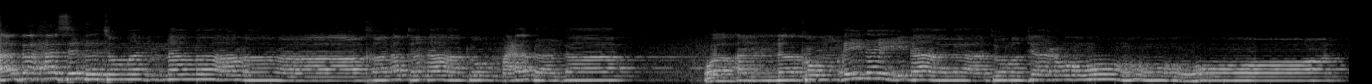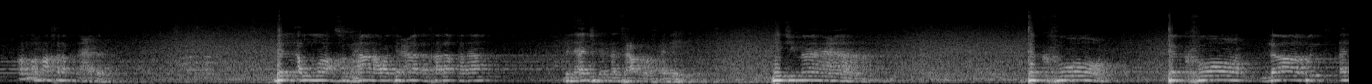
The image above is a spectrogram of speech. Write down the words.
أفحسبتم بل الله سبحانه وتعالى خلقنا من أجل أن نتعرف عليه. يا جماعة تكفون تكفون. لابد أن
